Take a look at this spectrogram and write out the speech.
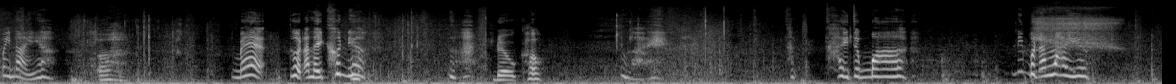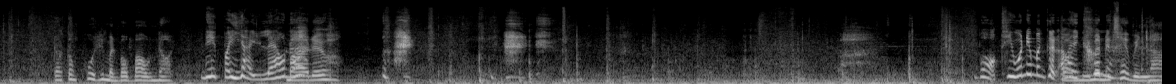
ไปไหนอะเออแม่เกิดอะไรขึ้นเนี่ย เร็วเข้าเอ้ยใครใครจะมา นี่มันอะไรอะเราต้องพูดให้มันเบาๆหน่อย นี่ไปใหญ่แล้วนะ มาเร็ว บอกทีว่านี่มันเกิดตอะอนไรนี้ขึ้มันนไม่อะใช่เวลา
